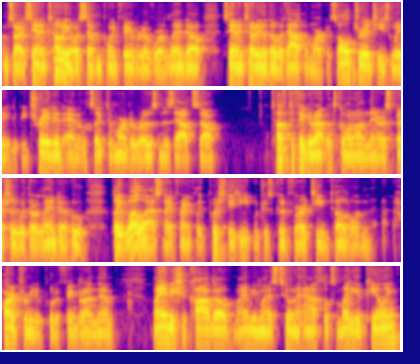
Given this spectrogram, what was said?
I'm sorry, San Antonio a seven point favorite over Orlando. San Antonio though without LaMarcus Aldridge, he's waiting to be traded, and it looks like DeMar DeRozan is out. So tough to figure out what's going on there, especially with Orlando, who played well last night. Frankly, pushed the Heat, which was good for our team total, and hard for me to put a finger on them. Miami, Chicago, Miami minus two and a half looks mighty appealing,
